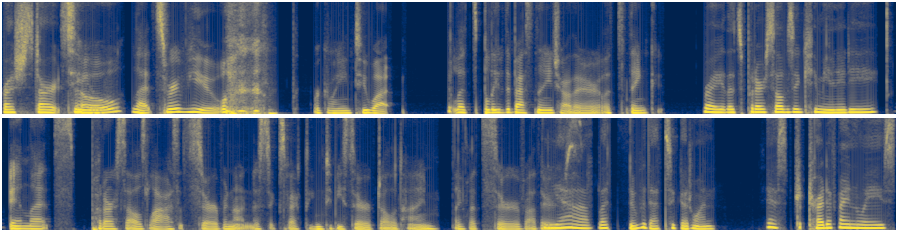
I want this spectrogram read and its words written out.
fresh start So let's review. We're going to what? Let's believe the best in each other. Let's think right let's put ourselves in community and let's put ourselves last. Let's serve and not just expecting to be served all the time. Like let's serve others. Yeah, let's ooh, that's a good one. Yes, tr- try to find ways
